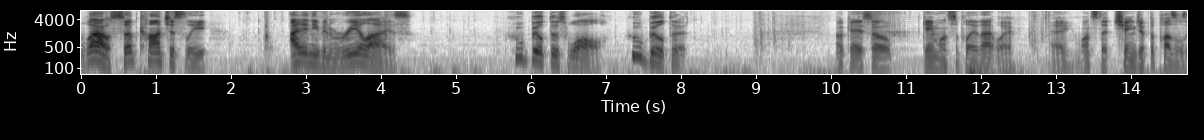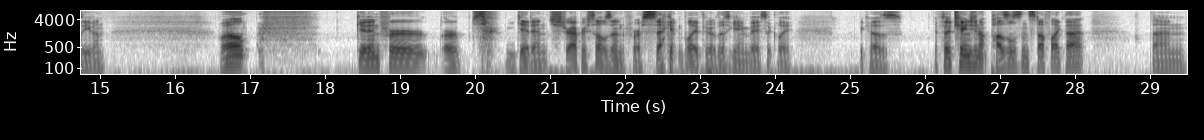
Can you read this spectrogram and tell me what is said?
wow, subconsciously, I didn't even realize. Who built this wall? Who built it? Okay, so game wants to play that way. Hey, wants to change up the puzzles even. Well, get in for or get in, strap yourselves in for a second playthrough of this game basically. Because if they're changing up puzzles and stuff like that, then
